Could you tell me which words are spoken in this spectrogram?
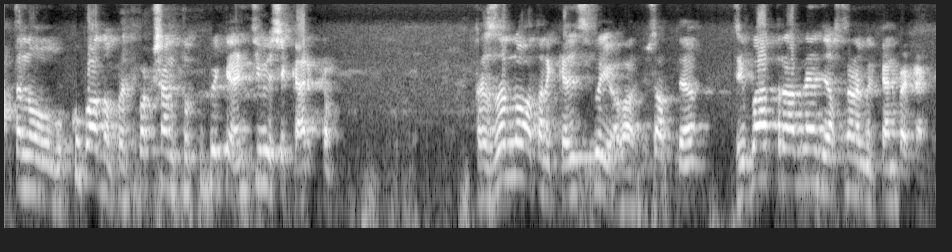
అతను ఉక్కుపాదం ప్రతిపక్షాన్ని తొక్కుపెట్టి అణిచివేసే కార్యక్రమం. ప్రజల్లో అతను కలిసిపోయి వ్యవహారం త్రిపాత్రాభినయం చేస్తున్నాడు మీరు కనిపెట్టండి.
